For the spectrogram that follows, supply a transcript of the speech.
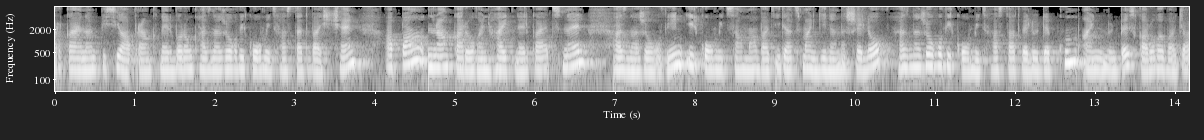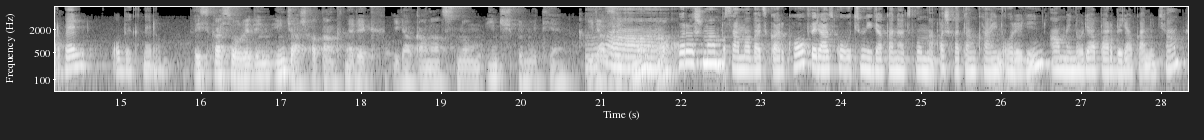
առկայան այնպիսի ապրանքներ, որոնք հանձնաժողովի կողմից հաստատված չեն, ապա նրանք կարող են հայտ ներկայացնել հանձնաժողովին իր կողմից սահմանված իրացման գինը նշելով, հանձնաժողովի կողմից հաստատվելու դեպքում այն նույնպես կարող է վաճառվել օբյեկտներում։ Իսկ այս օրերին ինչ աշխատանքներ եք իրականացնում, ինչ բնույթի են իրազեկման, հա։ Որոշմամբ սահմանված կարգով վերահսկողություն իրականացվում է աշխատանքային օրերին ամենօրյա բարբերականությամբ,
